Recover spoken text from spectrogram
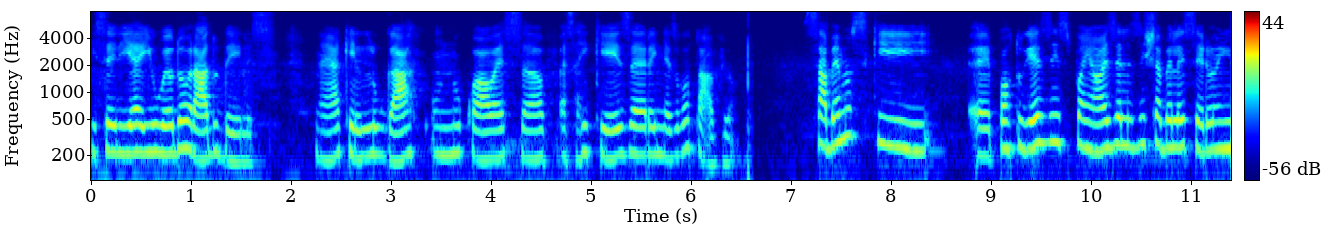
E seria aí o Eldorado deles, né? Aquele lugar no qual essa, essa riqueza era inesgotável. Sabemos que é, portugueses e espanhóis eles estabeleceram em,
